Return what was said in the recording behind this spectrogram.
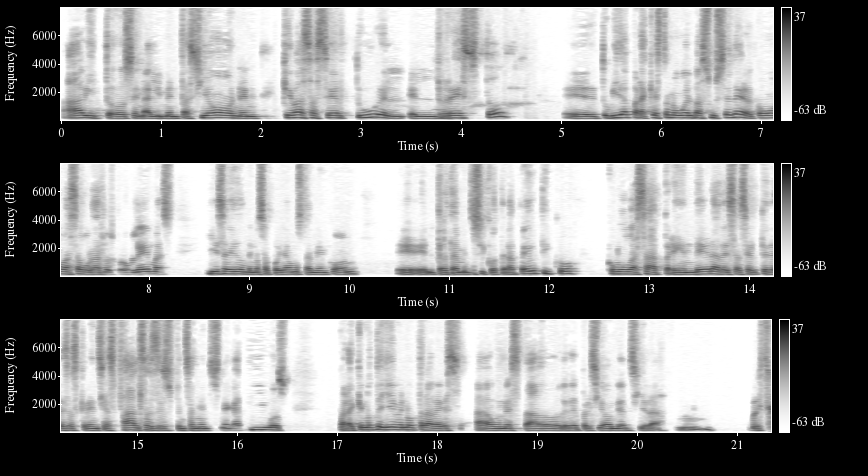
hábitos, en alimentación, en qué vas a hacer tú el, resto eh, de tu vida para que esto no vuelva a suceder, cómo vas a abordar los problemas. Y es ahí donde nos apoyamos también con eh, el tratamiento psicoterapéutico, cómo vas a aprender a deshacerte de esas creencias falsas, de esos pensamientos negativos, para que no te lleven otra vez a un estado de depresión, de ansiedad. Pues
